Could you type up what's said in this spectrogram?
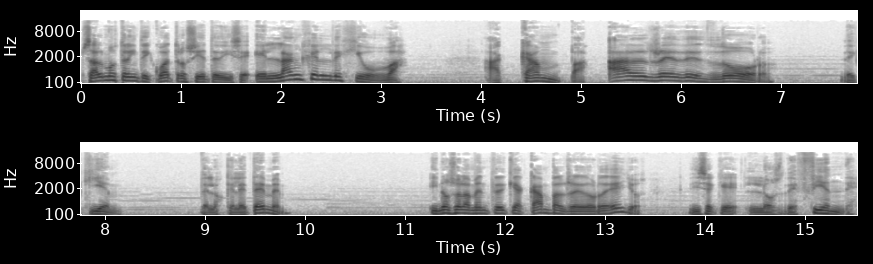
Salmos 34, 7 dice, el ángel de Jehová acampa alrededor de quién? De los que le temen. Y no solamente que acampa alrededor de ellos, dice que los defiende.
